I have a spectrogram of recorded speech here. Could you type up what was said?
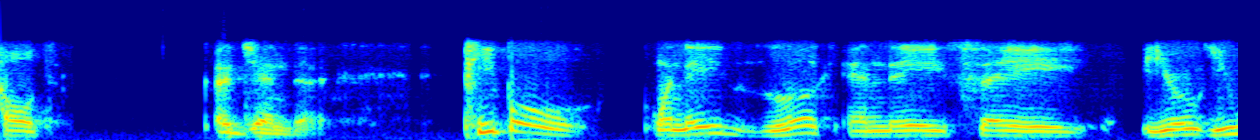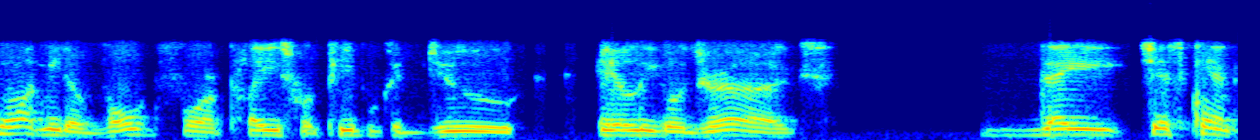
health agenda. People, when they look and they say, you you want me to vote for a place where people could do illegal drugs, they just can't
